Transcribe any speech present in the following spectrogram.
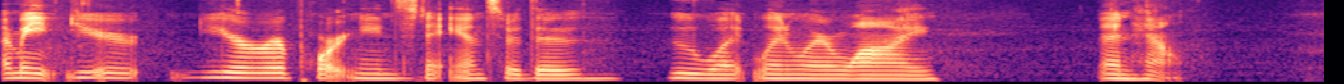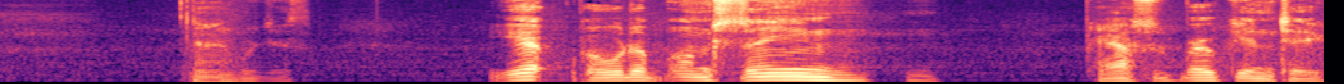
I mean, your your report needs to answer the who, what, when, where, why, and how. Nah, we're just, yep, pulled up on scene. House was broke into.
